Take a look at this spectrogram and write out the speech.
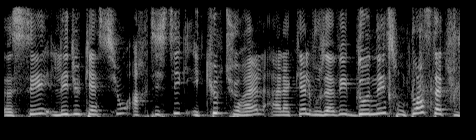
euh, c'est l'éducation artistique et culturelle à laquelle vous avez donné son plein statut.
